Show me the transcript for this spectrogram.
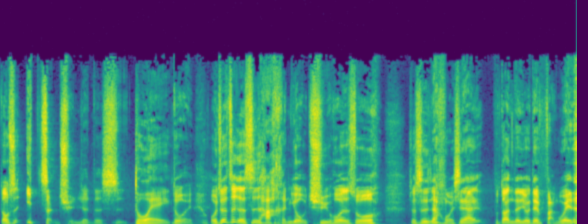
都是一整群人的事。对，对我觉得这个是他很有趣，或者说就是让我现在不断的有点反胃的。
